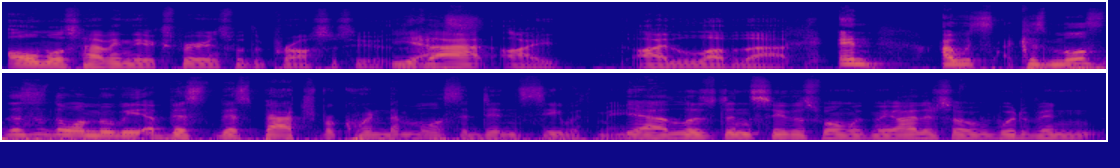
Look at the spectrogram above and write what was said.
almost having the experience with the prostitute. Yes. That I I love that. and I was because Melissa, this is the one movie of this this batch of recording that Melissa didn't see with me. Yeah, Liz didn't see this one with me either, so it would have been.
